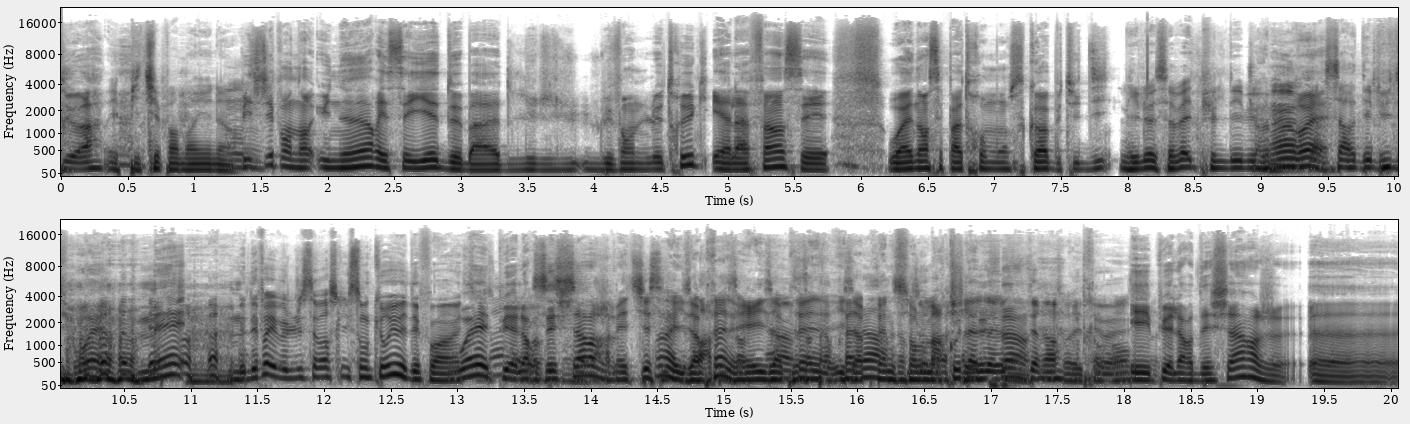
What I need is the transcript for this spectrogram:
tu vois. Et pitché pendant une heure. Pitcher pendant une heure, essayer de, bah, de lui, lui vendre le truc, et à la fin, c'est, ouais, non, c'est pas trop mon scope, tu te dis, Mais le savait depuis le début. Ah, ouais. Ça au début du ouais, mais, Mais des fois, ils veulent juste savoir ce qu'ils sont curieux, des fois. hein. ouais, et puis à leur C'est décharge, leur métier, Ah, ils apprennent, et ils apprennent, ils apprennent sur le marché, de la-. Et puis à leur décharge, euh,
